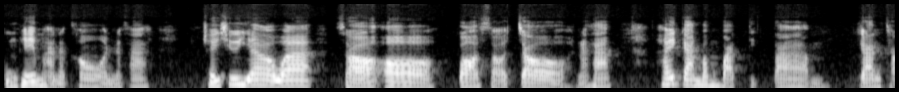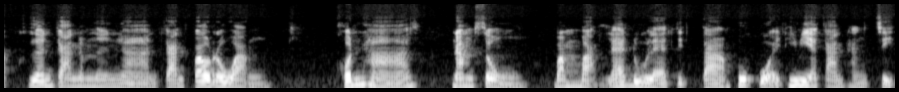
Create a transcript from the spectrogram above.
กรุงเทพมหานครนะคะ ใช้ชื่อย่อว่า สออปสจนะคะ ให้การบำบัดติดตาม การขับเคลื่อนการดำเนินงาน การเฝ้าระวัง ค้นหานำส่งบำบัดและดูแลติดตามผู้ป่วยที่มีอาการทางจิต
